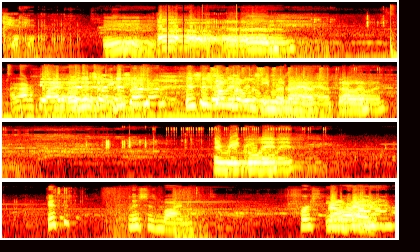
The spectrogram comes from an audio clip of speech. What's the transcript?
Okay. Mm, oh, oh, um. I gotta Yeah, find Oh, this one, this one, this is probably the oldest emote I have. That one. The Regal wave. This is this is mine. First Round email.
